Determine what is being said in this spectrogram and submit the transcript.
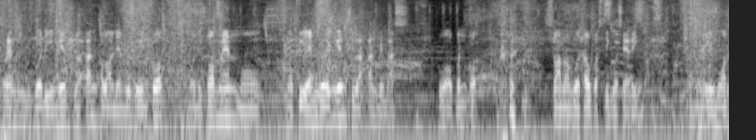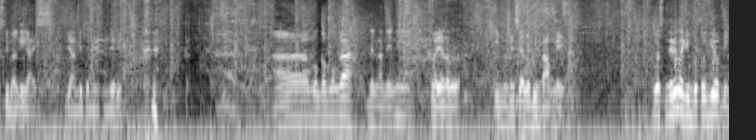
Friend gue di in-game silakan. Kalau ada yang butuh info mau di komen mau mau PM gue in-game silakan bebas. Gue open kok. Selama gue tahu pasti gue sharing. Karena ilmu harus dibagi guys. Jangan dipendam sendiri. Uh, moga-moga dengan ini player Indonesia lebih rame ya gue sendiri lagi butuh guild nih.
